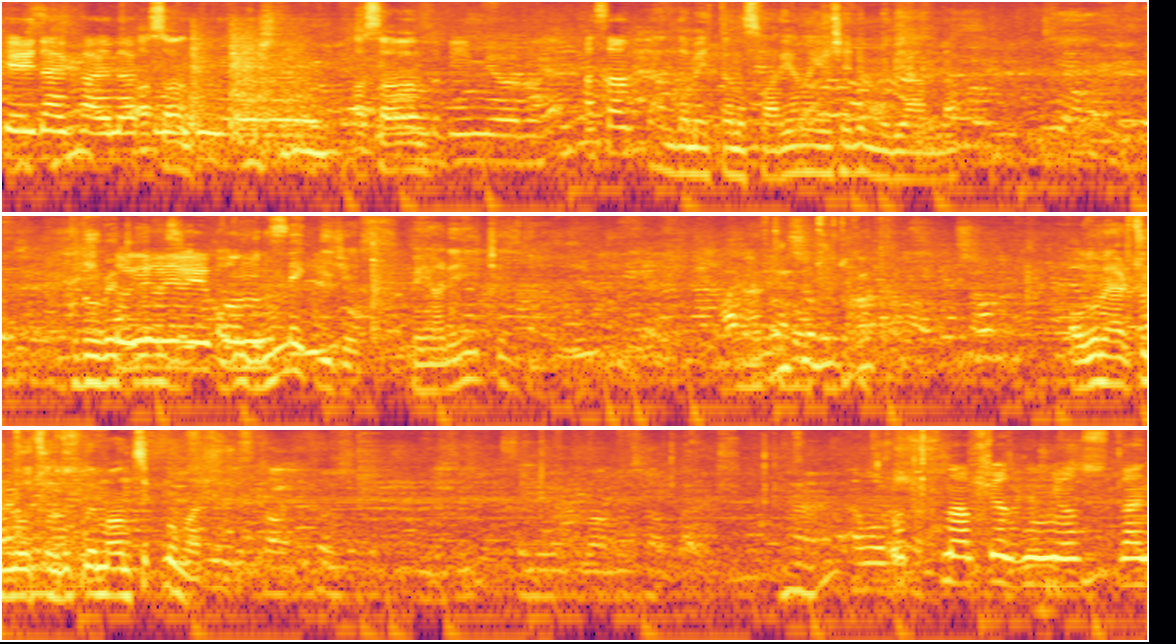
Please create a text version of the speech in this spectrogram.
şeyden kaynaklı. Hasan. Bilmiyorum. Hasan. Oldu bilmiyorum. Hasan Yanda McDonald's var. Yana geçelim mi bir anda? Oğlum bunu yapalım. mu bekleyeceğiz? Meyhaneye gideceğiz daha. Her türlü oturduk artık. Oğlum her türlü oturduk bir mantık mı var? Of ne yapacağız bilmiyoruz. Ben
